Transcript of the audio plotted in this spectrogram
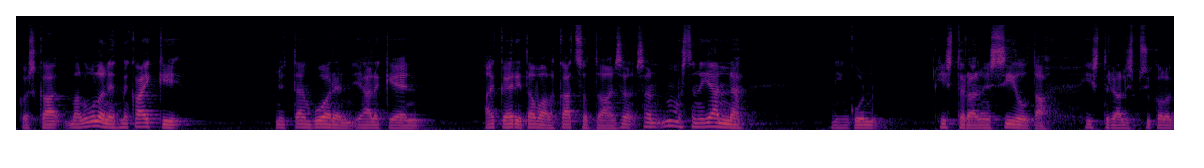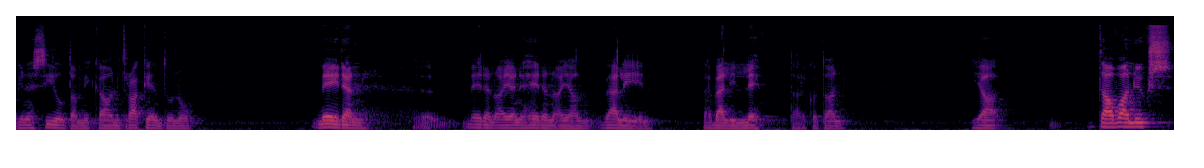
Koska mä luulen, että me kaikki nyt tämän vuoden jälkeen aika eri tavalla katsotaan. Se on, se on mun mielestä jännä niin kuin historiallinen silta, historiallis-psykologinen silta, mikä on nyt rakentunut meidän, meidän ajan ja heidän ajan väliin, tai välille tarkoitan. Ja tämä on vain yksi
